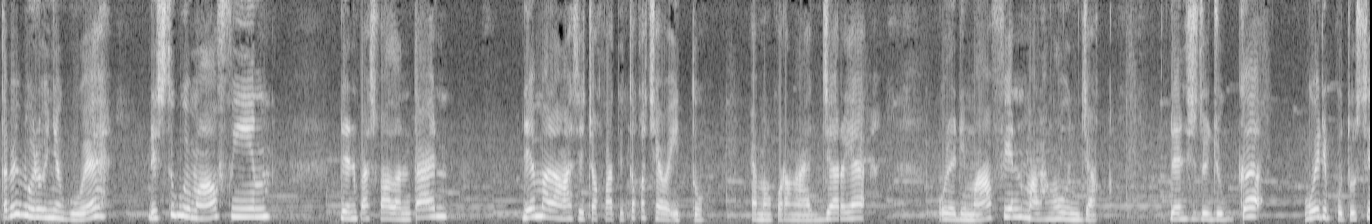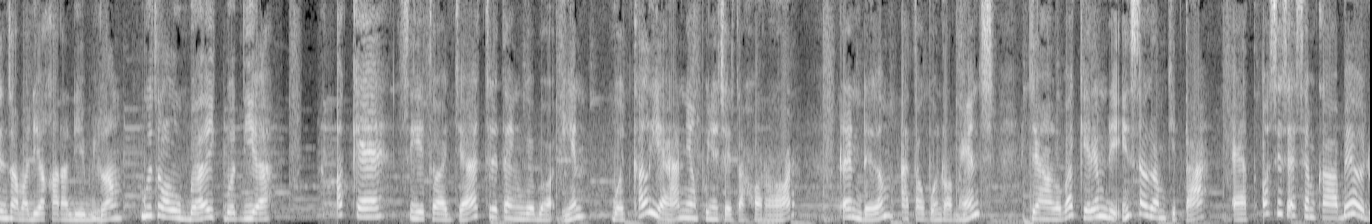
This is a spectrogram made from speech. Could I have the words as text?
Tapi bodohnya gue, di situ gue maafin. Dan pas Valentine, dia malah ngasih coklat itu ke cewek itu. Emang kurang ajar ya. Udah dimaafin, malah ngelunjak. Dan situ juga gue diputusin sama dia karena dia bilang gue terlalu baik buat dia. Oke, segitu aja cerita yang gue bawain. Buat kalian yang punya cerita horor, random, ataupun romance, jangan lupa kirim di Instagram kita at osissmkbo2.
